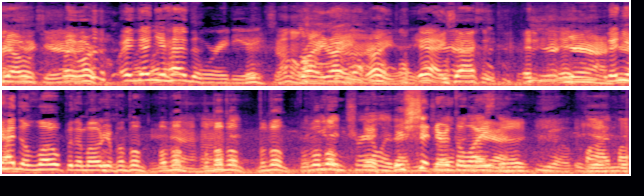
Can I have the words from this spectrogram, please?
you know. 456, yeah. Wait, or- and then you had the 488. Oh, right, my right, God. right. Yeah, exactly. And, and Yeah, then you yeah. had the lope with the motor. Boom, boom, boom, boom, boom, boom, boom, boom, boom, If boom, didn't trailer boom. that, You're you sitting there at the light. less you know, Yeah. five miles.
